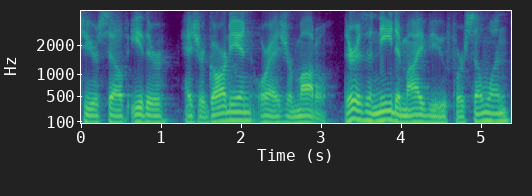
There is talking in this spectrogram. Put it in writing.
to yourself either as your guardian or as your model. There is a need, in my view, for someone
